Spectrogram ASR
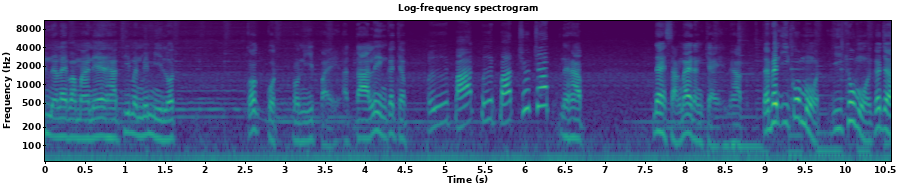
นอะไรประมาณนี้นะครับ ที่มันไม่มีรถก็กดตัวนี้ไป อัตราเร่งก็จะปื๊ดปาดปื๊ดปาดชุดชัดนะครับ ได้สั่งได้ดังใจนะครับ แต่เป็น eco mode eco mode ก็จะ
